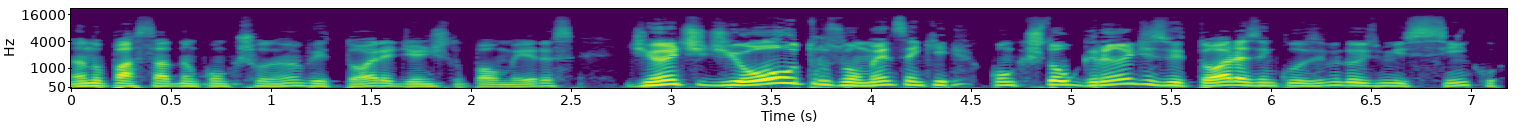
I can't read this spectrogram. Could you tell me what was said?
Ano passado não conquistou nenhuma vitória diante do Palmeiras, diante de outros momentos em que conquistou grandes vitórias, inclusive em 2005,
